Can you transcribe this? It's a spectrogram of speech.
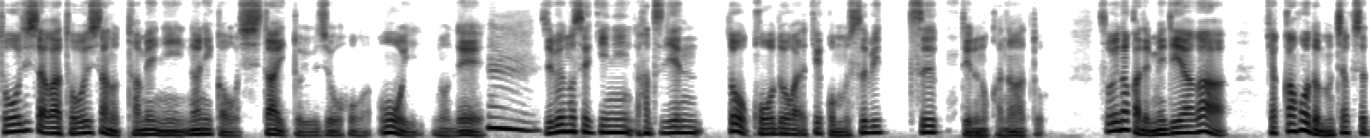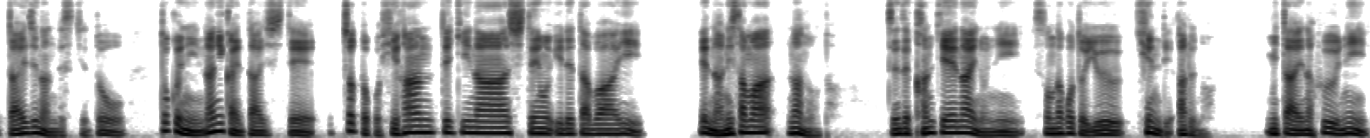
当事者が当事者のために何かをしたいという情報が多いので、うん。自分の責任、発言と行動が結構結びついてるのかなと。そういう中でメディアが客観報道むちゃくちゃ大事なんですけど、特に何かに対してちょっとこう批判的な視点を入れた場合、え、何様なの？と。全然関係ないのに、そんなこと言う権利あるの？みたいな風に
